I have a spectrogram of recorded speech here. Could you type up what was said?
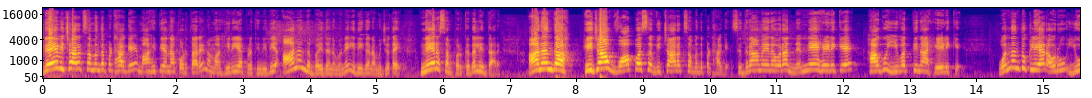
ಇದೇ ವಿಚಾರಕ್ಕೆ ಸಂಬಂಧಪಟ್ಟ ಹಾಗೆ ಮಾಹಿತಿಯನ್ನ ಕೊಡ್ತಾರೆ ನಮ್ಮ ಹಿರಿಯ ಪ್ರತಿನಿಧಿ ಆನಂದ್ ಬೈದನವನೇ ಇದೀಗ ನಮ್ಮ ಜೊತೆ ನೇರ ಸಂಪರ್ಕದಲ್ಲಿದ್ದಾರೆ. ಆನಂದ ಹಿಜಾಬ್ ವಾಪಸ್ ವಿಚಾರಕ್ಕೆ ಸಂಬಂಧಪಟ್ಟ ಹಾಗೆ ಸಿದ್ದರಾಮಯ್ಯನವರ ನಿನ್ನೆ ಹೇಳಿಕೆ ಹಾಗೂ ಇವತ್ತಿನ ಹೇಳಿಕೆ. ಒಂದಂತೂ ಕ್ಲಿಯರ್ ಅವರು ಯೂ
